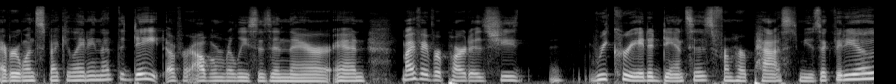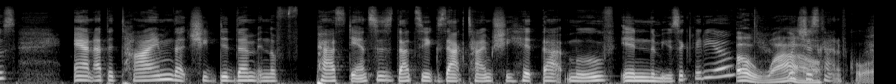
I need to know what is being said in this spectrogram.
everyone's speculating that the date of her album release is in there. And my favorite part is she recreated dances from her past music videos, and at the time that she did them in the past dances, that's the exact time she hit that move in the music video. Oh, wow. which is kind of cool.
